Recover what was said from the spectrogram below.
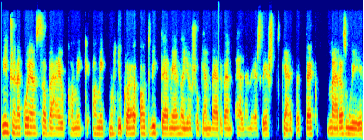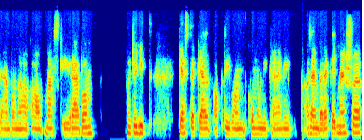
nincsenek olyan szabályok, amik, amik mondjuk a, a Twitternél nagyon sok emberben ellenérzést keltettek, már az új érában, a, a Musk érában. Úgyhogy itt kezdtek el aktívan kommunikálni az emberek egymással,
